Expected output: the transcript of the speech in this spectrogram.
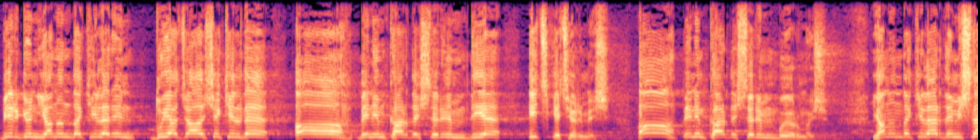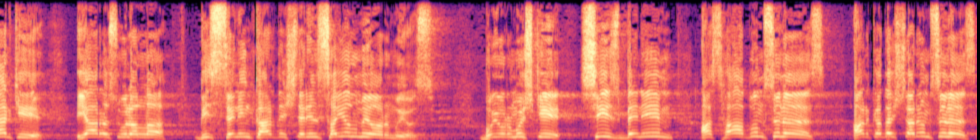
Bir gün yanındakilerin duyacağı şekilde ah benim kardeşlerim diye iç geçirmiş. Ah benim kardeşlerim buyurmuş. Yanındakiler demişler ki ya Resulallah biz senin kardeşlerin sayılmıyor muyuz? Buyurmuş ki siz benim ashabımsınız, arkadaşlarımsınız.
